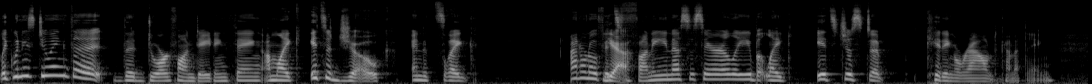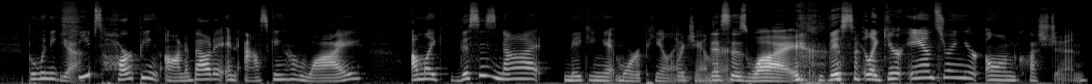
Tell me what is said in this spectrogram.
Like when he's doing the the dwarf on dating thing, I'm like, it's a joke, and it's like, I don't know if it's Yeah. funny necessarily, but like it's just a kidding around kind of thing. But when he Yeah. keeps harping on about it and asking her why, I'm like, this is not making it more appealing, Chandler. this is why this like you're answering your own question.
